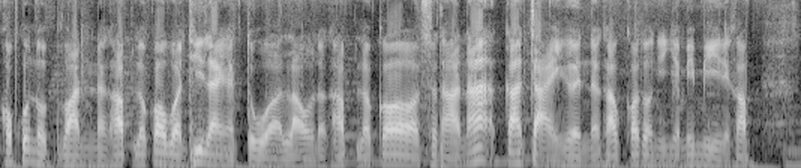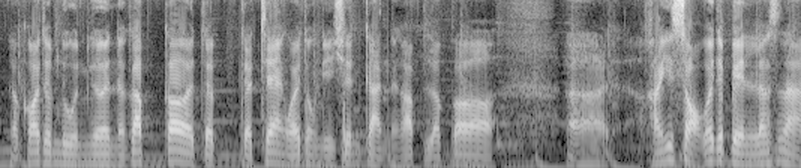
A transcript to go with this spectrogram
ครบกำหนดวันนะครับ แล้วก็วันที่รายงานตัวเรานะครับ แล้วก็สถานะการจ่ายเงินนะครับ ก็ตรงนี้ยังไม่มีนะครับ แล้วก็จำนวนเงินนะครับ ก็จะจะแจ้งไว้ตรงนี้เช่นกันนะครับ แล้วก็ครั้งที่สองก็จะเป็นลักษณะ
